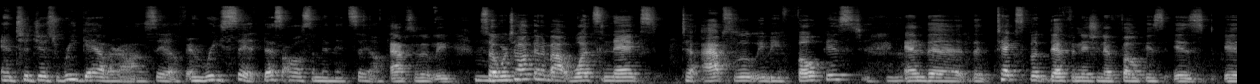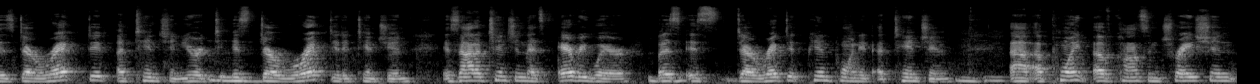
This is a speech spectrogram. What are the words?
and to just regather ourselves and reset. That's awesome in itself. Absolutely. So mm-hmm. we're talking about what's next to absolutely be focused, mm-hmm. and the the textbook definition of focus is is directed attention. Your att- mm-hmm. it's directed attention. It's not attention that's everywhere, but it's, mm-hmm. it's directed, pinpointed attention, uh, a point of concentration,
